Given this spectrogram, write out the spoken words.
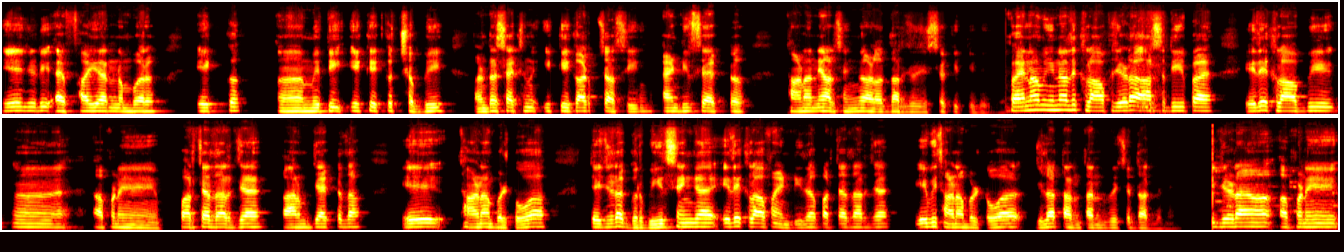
ਇਹ ਜਿਹੜੀ ਐਫ ਆਈ ਆਰ ਨੰਬਰ 1 ਮਿਤੀ 1126 ਅੰਡਰ ਸੈਕਸ਼ਨ 2185 ਐਨਡੀਸ ਐਕਟ ਥਾਣਾ ਨਿਹਾਲ ਸਿੰਘ ਵਾਲਾ ਦਰਜ ਰਜਿਸਟਰ ਕੀਤੀ ਗਈ ਹੈ। ਪਹਿਲਾਂ ਵੀ ਇਹਨਾਂ ਦੇ ਖਿਲਾਫ ਜਿਹੜਾ ਅਰਸ਼ਦੀਪ ਹੈ ਇਹਦੇ ਖਿਲਾਫ ਵੀ ਅਹ, ਆਪਣੇ ਪਰਚਾ ਦਰਜ ਹੈ ਆਰਮਜ ਐਕਟ ਦਾ ਇਹ ਥਾਣਾ ਬਲਟੋਆ ਤੇ ਜਿਹੜਾ ਗੁਰਬੀਰ ਸਿੰਘ ਹੈ, ਇਹਦੇ ਖਿਲਾਫ ਐਨਡੀ ਦਾ ਪਰਚਾ ਦਰਜ ਹੈ। ਇਹ ਵੀ ਥਾਣਾ ਬਲਟੋਆ, ਜ਼ਿਲ੍ਹਾ ਤਰਨਤਾਰਨ ਵਿੱਚ ਦਰਜ ਨੇ। ਜਿਹੜਾ ਆਪਣੇ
